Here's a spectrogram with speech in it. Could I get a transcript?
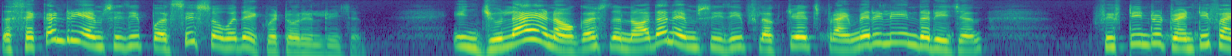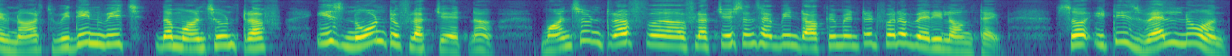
the secondary MCZ persists over the equatorial region. In July and August the northern MCZ fluctuates primarily in the region 15 to 25 north within which the monsoon trough is known to fluctuate. Now, monsoon trough uh, fluctuations have been documented for a very long time. So, it is well known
